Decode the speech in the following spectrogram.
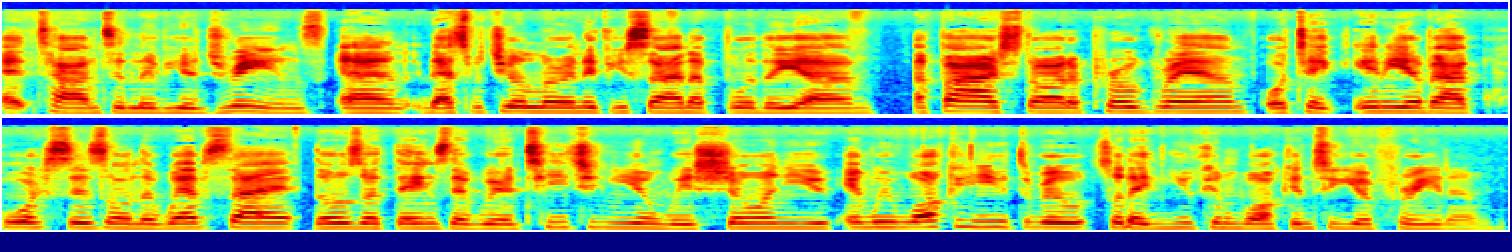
at time to live your dreams. And that's what you'll learn if you sign up for the um, a fire starter program or take any of our courses on the website. Those are things that we're teaching you and we're showing you and we're walking you through so that you can walk into your freedom.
